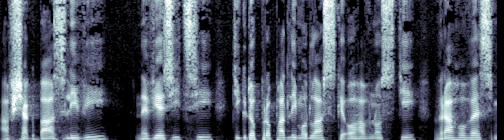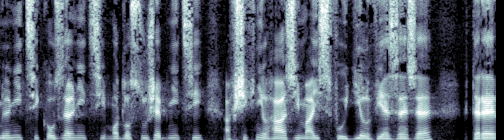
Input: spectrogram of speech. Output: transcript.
Avšak bázlivý, nevěřící, ti, kdo propadli modlářské ohavnosti, vrahové, smilníci, kouzelníci, modloslužebníci a všichni lháři mají svůj díl v jezeře, které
